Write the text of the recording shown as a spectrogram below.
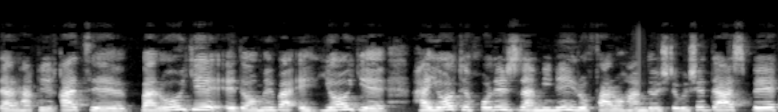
در حقیقت برای ادامه و احیای حیات خودش زمینه ای رو فراهم داشته باشه دست به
